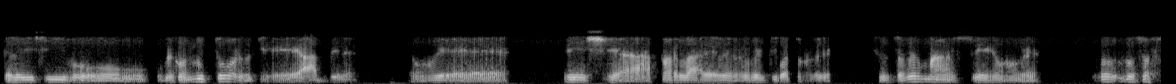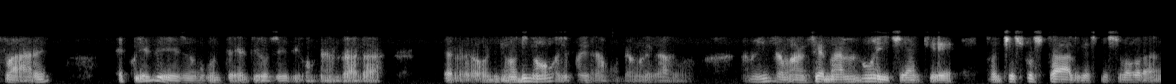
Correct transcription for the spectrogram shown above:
televisivo come conduttore perché è abile, che riesce a parlare per 24 ore senza fermarsi, uno che lo, lo sa fare e quindi sono contenti così di come è andata per ognuno di noi e poi abbiamo legato amicizia, ma insieme a lui c'è anche Francesco Scali che spesso lavora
